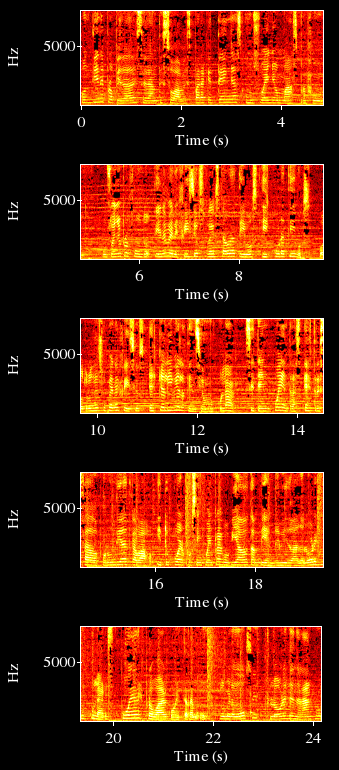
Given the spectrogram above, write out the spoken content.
contiene propiedades sedantes suaves para que tengas un sueño más profundo. Un sueño profundo tiene beneficios restaurativos y curativos. Otro de sus beneficios es que alivia la tensión muscular. Si te encuentras estresado por un día de trabajo y tu cuerpo se encuentra agobiado también debido a dolores musculares, puedes probar con este remedio. Número 12. Flores de naranjo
